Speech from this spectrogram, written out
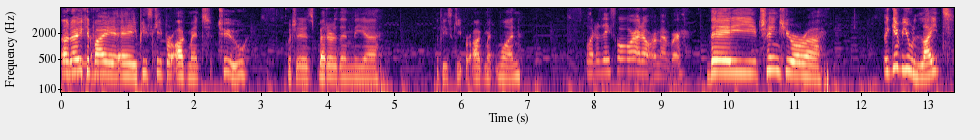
Oh, now you can buy a Peacekeeper Augment 2, which is better than the uh, the Peacekeeper Augment 1. What are they for? I don't remember. They change your. Uh, they give you light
